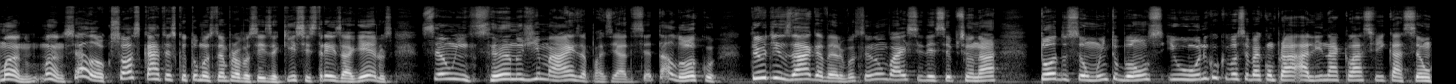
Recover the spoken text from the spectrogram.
Mano, mano, você é louco. Só as cartas que eu tô mostrando pra vocês aqui, esses três zagueiros, são insanos demais, rapaziada. Você tá louco. Trio de zaga, velho. Você não vai se decepcionar todos são muito bons e o único que você vai comprar ali na classificação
